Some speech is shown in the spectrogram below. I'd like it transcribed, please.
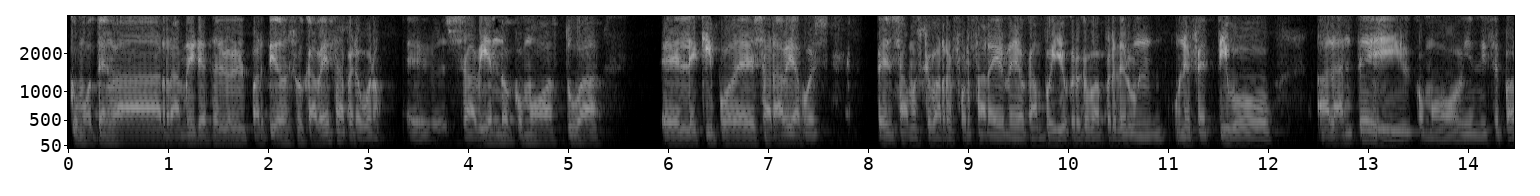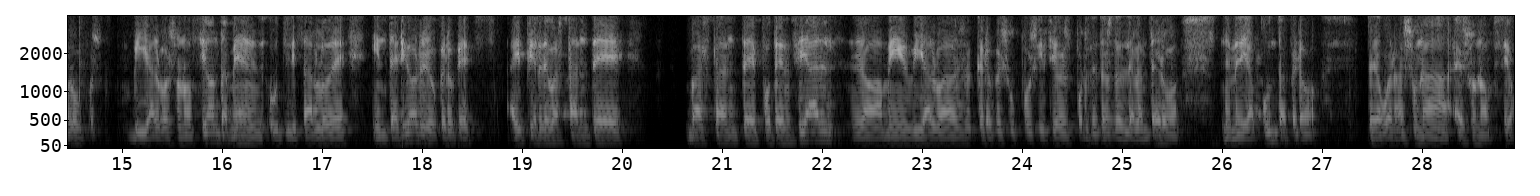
cómo tenga Ramírez el partido en su cabeza, pero bueno, eh, sabiendo cómo actúa el equipo de Sarabia, pues pensamos que va a reforzar ahí el medio campo y yo creo que va a perder un, efectivo adelante y como bien dice Pablo, pues Villalba es una opción, también utilizarlo de interior, yo creo que ahí pierde bastante bastante potencial. a mí Villalba creo que su posición es por detrás del delantero de media punta, pero pero bueno, es una, es una opción.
